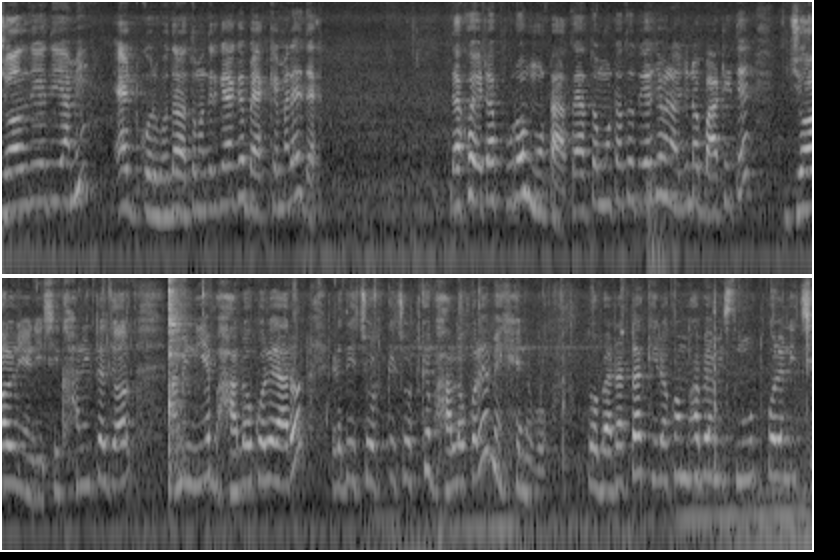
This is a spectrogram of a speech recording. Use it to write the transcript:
জল দিয়ে দিয়ে আমি অ্যাড করব। দাঁড়া তোমাদেরকে আগে ব্যাক ক্যামেরায় দেখ দেখো, এটা পুরো মোটা, তো এত মোটা তো দেওয়া যাবে না, ওই জন্য বাটিতে জল নিয়ে নিয়েছি, খানিকটা জল। আমি নিয়ে ভালো করে আরও এটা দিয়ে চটকে চটকে ভালো করে মেখে নেব। তো ব্যাটারটা কীরকমভাবে আমি স্মুথ করে নিচ্ছি,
